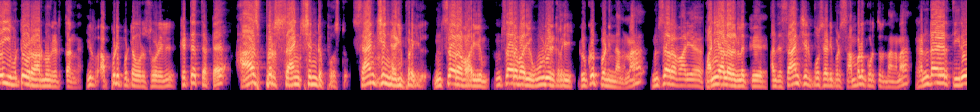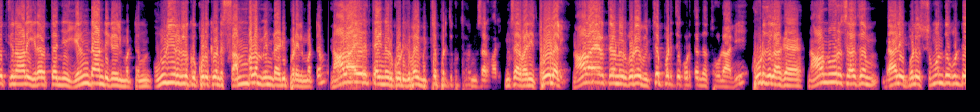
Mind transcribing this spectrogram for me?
ஏஐ மட்டும் ஒரு அறுநூறு எடுத்தாங்க. அப்படிப்பட்ட ஒரு சூழலில் கிட்டத்தட்ட as per sanction post sanction அடிப்படையில் மின்சார வாரியம் மின்சார வாரிய ஊழியர்களை ரெக்ரூட் பண்ணியிருந்தாங்கன்னா மின்சார வாரிய பணியாளர்களுக்கு அந்த சாங்ஷன் போஸ்ட் அடிப்படையில் சம்பளம் கொடுத்திருந்தாங்கன்னா ரெண்டாயிரத்தி இருபத்தி நாலு இருபத்தி அஞ்சு இரண்டு ஆண்டுகளில் மட்டும் ஊழியர்களுக்கு கொடுக்க வேண்டிய சம்பளம் என்ற அடிப்படையில் மட்டும் நாலாயிரத்தி ஐநூறு கோடி ரூபாய் மிச்சப்படுத்தி கொடுத்தாங்க. கொடுத்த மின்சார வாரி. மின்சார வாரி தொழிலாளி நாலாயிரத்தி ஐநூறு கோடி மிச்சப்படுத்தி கொடுத்த அந்த தொழிலாளி கூடுதலாக நானூறு சதவீதம் வேலை போல சுமந்து கொண்டு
